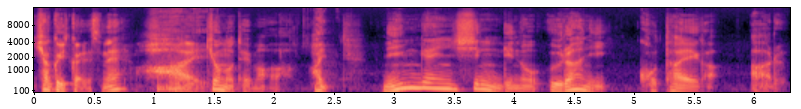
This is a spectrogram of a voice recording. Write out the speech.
101回ですね。はい今日のテーマは、はい。人間心理の裏に答えがある。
